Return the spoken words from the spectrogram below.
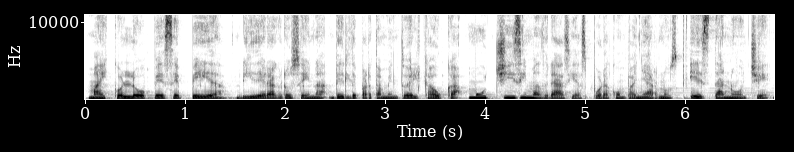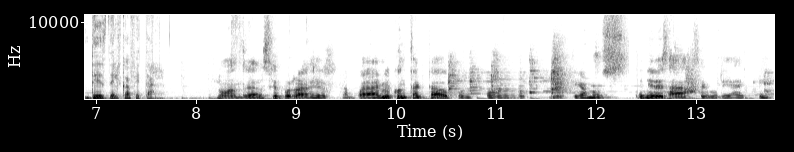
Michael López Cepeda, líder agrocena del Departamento del Cauca, muchísimas gracias por acompañarnos esta noche desde el Cafetal. No, Andrea, usted por, haber, por haberme contactado, por, por, digamos, tener esa seguridad de que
